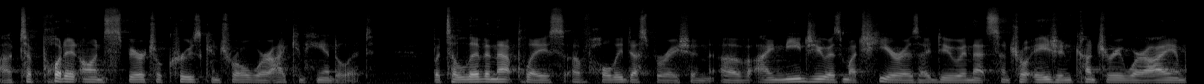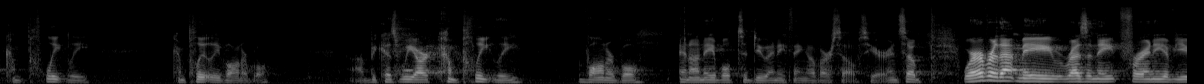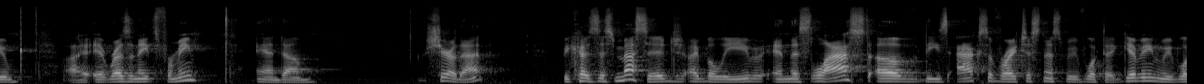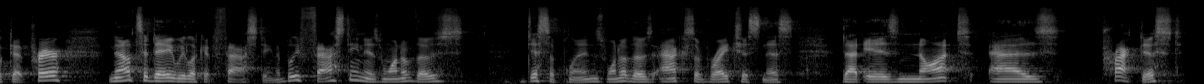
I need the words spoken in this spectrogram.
uh, to put it on spiritual cruise control where I can handle it, but to live in that place of holy desperation of I need you as much here as I do in that Central Asian country where I am completely, completely vulnerable. Uh, because we are completely vulnerable and unable to do anything of ourselves here. And so, wherever that may resonate for any of you, uh, it resonates for me. And um, share that because this message, I believe, and this last of these acts of righteousness, we've looked at giving, we've looked at prayer. Now, today, we look at fasting. I believe fasting is one of those disciplines, one of those acts of righteousness that is not as practiced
